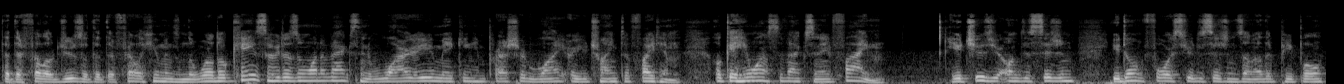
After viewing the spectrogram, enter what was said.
that they're fellow Jews, or that they're fellow humans in the world, okay, so he doesn't want to vaccinate. Why are you making him pressured? Why are you trying to fight him? Okay, he wants to vaccinate, fine. You choose your own decision. You don't force your decisions on other people.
